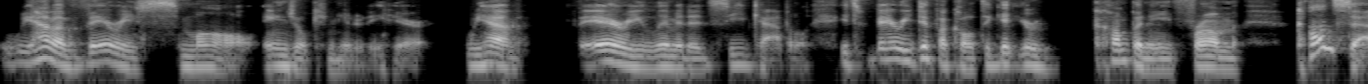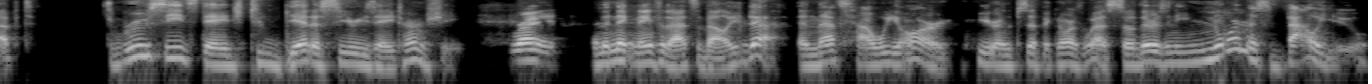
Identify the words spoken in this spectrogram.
We have a very small angel community here. We have very limited seed capital. It's very difficult to get your company from concept through seed stage to get a series A term sheet. Right. And the nickname for that's the Valley of Death. And that's how we are here in the Pacific Northwest. So there's an enormous value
